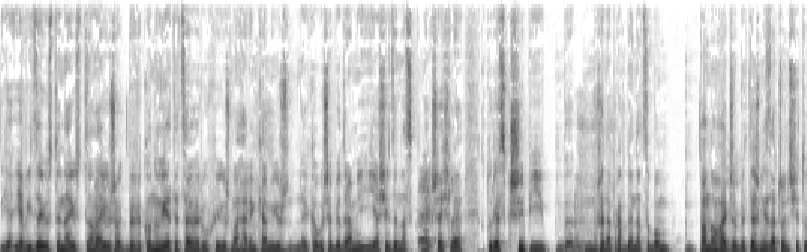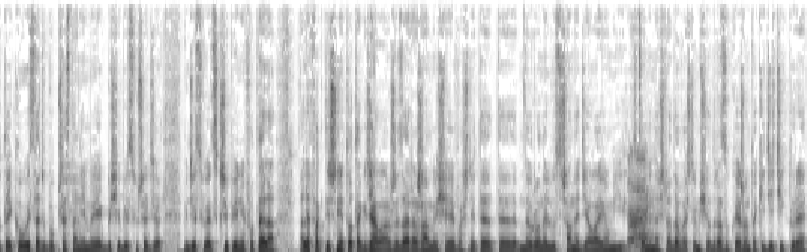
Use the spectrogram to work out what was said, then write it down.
ja, ja, widzę Justyna, Justyna już jakby wykonuje te całe ruchy, już macha rękami, już kołysze biodrami i ja siedzę na, tak. na krześle, które skrzypi. Muszę naprawdę nad sobą panować, żeby też nie zacząć się tutaj kołysać, bo przestaniemy jakby siebie słyszeć, że będzie słychać skrzypienie fotela. Ale faktycznie to tak działa, że zarażamy się, właśnie te, te neurony lustrzane działają i tak. chcemy naśladować. To mi się od razu kojarzą takie dzieci, które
